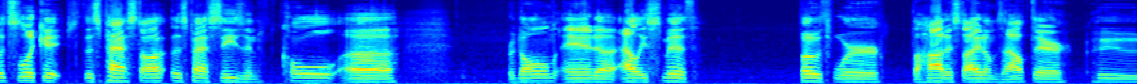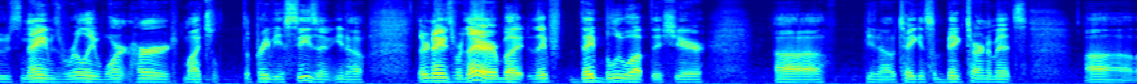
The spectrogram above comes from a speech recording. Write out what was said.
Let's look at this past this past season. Cole uh, Redalen and uh, Ali Smith both were the hottest items out there whose names really weren't heard much the previous season. You know, their names were there, but they they blew up this year. Uh, you know, taking some big tournaments. Uh,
